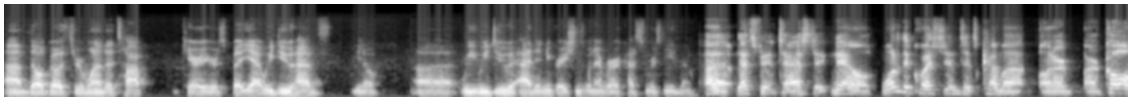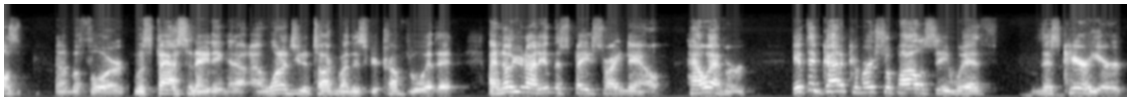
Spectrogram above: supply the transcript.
um, they'll go through one of the top carriers. But yeah, we do have, you know, uh, we, we do add integrations whenever our customers need them. Uh, that's fantastic. Now, one of the questions that's come up on our, our calls uh, before was fascinating. And I, I wanted you to talk about this if you're comfortable with it. I know you're not in the space right now. However, if they've got a commercial policy with this carrier,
